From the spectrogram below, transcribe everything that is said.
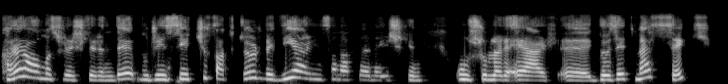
karar alma süreçlerinde bu cinsiyetçi faktör ve diğer insan haklarına ilişkin unsurları eğer e, gözetmezsek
